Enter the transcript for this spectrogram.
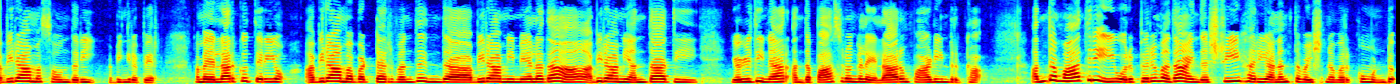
அபிராம சௌந்தரி அப்படிங்கிற பேர். நம்ம எல்லாருக்கும் தெரியும். அபிராம பட்டர் வந்து இந்த அபிராமி மேலே தான் அபிராமி அந்தாதி எழுதினார். அந்த பாசுரங்களை எல்லாரும் பாடின்னு இருக்கா. அந்த மாதிரி ஒரு பெருமை தான் இந்த ஸ்ரீஹரி அனந்த வைஷ்ணவருக்கும் உண்டு.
